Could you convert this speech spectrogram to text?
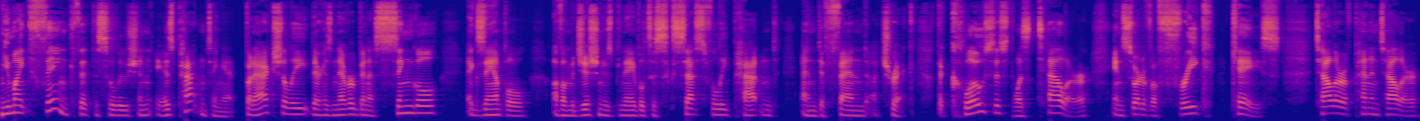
You might think that the solution is patenting it, but actually, there has never been a single example of a magician who's been able to successfully patent and defend a trick. The closest was Teller in sort of a freak case. Teller of Penn and Teller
